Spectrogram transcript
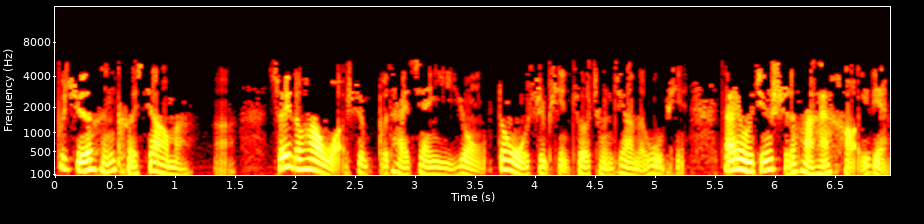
不觉得很可笑吗？啊，所以的话，我是不太建议用动物制品做成这样的物品，但用晶石的话还好一点。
